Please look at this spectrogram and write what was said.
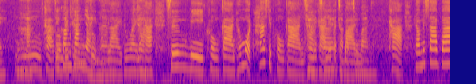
น์นะคะอืมค่ะที่รวมค่ไปอนถึข้างงใหญ่กลุ่มหน่แออยร์ไลน์ด้วยนะคะค่ะซึ่งมีโครงการทั้งหมด 50 โครงการใช่ไหมคะในปัจจุบันปัจจุบันค่ะ เราไม่ทราบว่า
